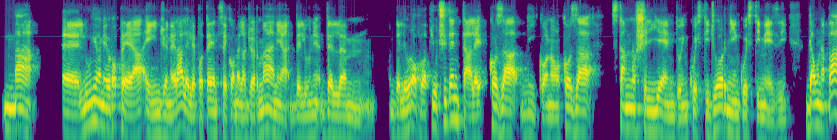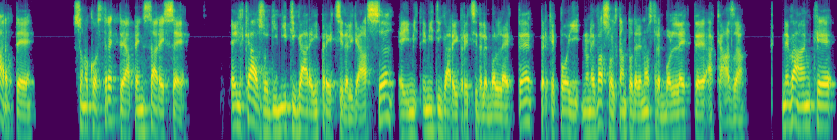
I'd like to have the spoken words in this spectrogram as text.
ma eh, l'Unione Europea e in generale le potenze come la Germania del, mm, dell'Europa più occidentale cosa dicono, cosa stanno scegliendo in questi giorni e in questi mesi. Da una parte sono costrette a pensare se è il caso di mitigare i prezzi del gas e, e mitigare i prezzi delle bollette, perché poi non ne va soltanto delle nostre bollette a casa, ne va anche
